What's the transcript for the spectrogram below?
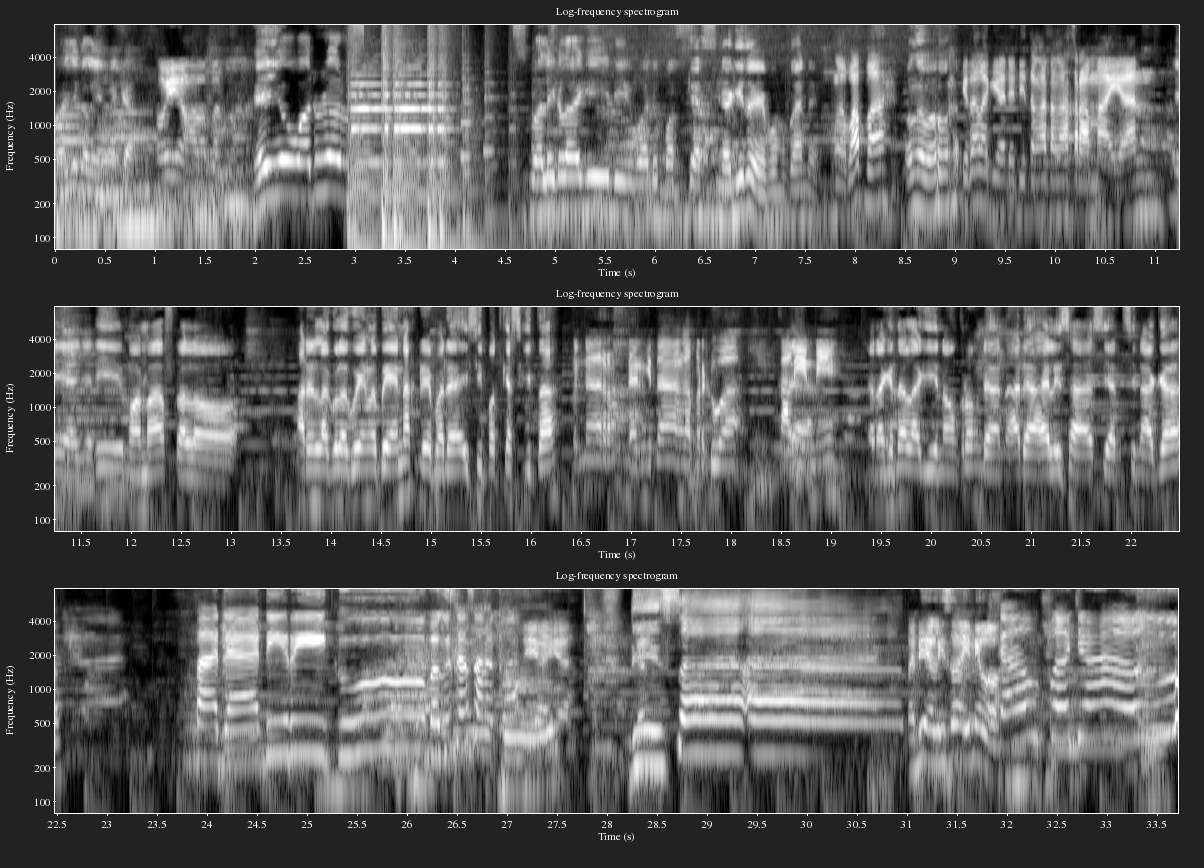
Gue aja kali yang megang. Oh iya apa-apa. Hey yo Waduders. Balik lagi di Wadu Podcast. Nggak gitu ya pembukaannya? Nggak apa-apa. Oh nggak apa-apa. Kita lagi ada di tengah-tengah keramaian. Iya, jadi mohon maaf kalau ada lagu-lagu yang lebih enak daripada isi podcast kita. Bener. Dan kita nggak berdua kali Iya. ini. Karena kita lagi nongkrong dan ada Elisa Sian Sinaga. Pada diriku bagus kan suara gua Iya iya. Di saat... Tadi Elisa ini loh. kau jauh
